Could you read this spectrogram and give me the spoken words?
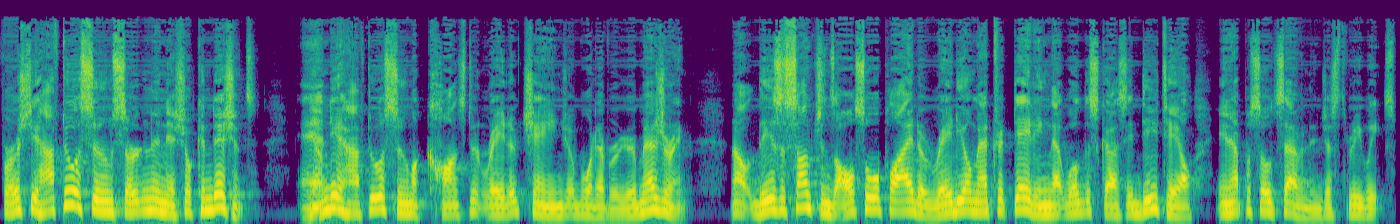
First, you have to assume certain initial conditions, and yeah. you have to assume a constant rate of change of whatever you're measuring. Now, these assumptions also apply to radiometric dating that we'll discuss in detail in episode 7 in just three weeks.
